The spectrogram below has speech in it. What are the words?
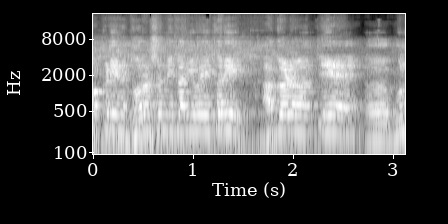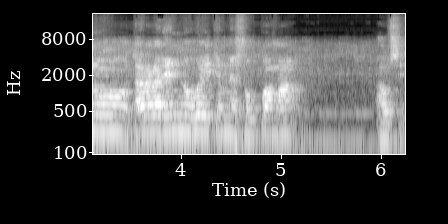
પકડીને ધોરણસરની કાર્યવાહી કરી આગળ એ ગુનો તાલાળા રેન્જનો હોય તેમને સોંપવામાં આવશે.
